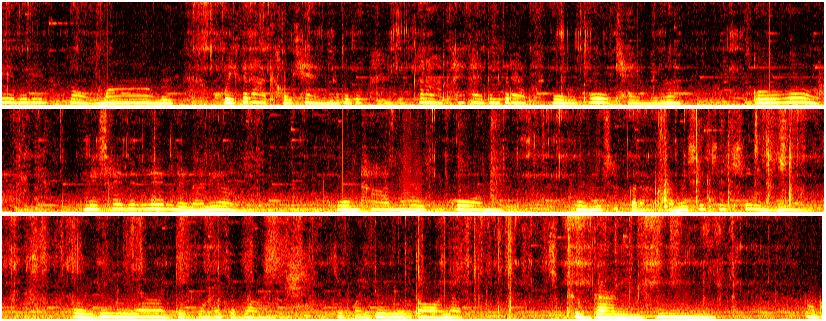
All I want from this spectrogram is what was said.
ดิดูดิหล่อมากเลย คุยกระดาษเขาแข็งนะทุกคนกระดาษคล้ายๆเป็นกระดาษโฟโต้แข็งอะเออไม่ใช่เล่นๆเลยนะเนี่ยทนทานมากเลยทุกคนเฮ้ยไม่ใช่กระดาษเขาไม่ใช่ขี้ๆนะเนี่ยเฮ้ยดีอะเก็บไว้เก็บไว้เก็บไว้ดูตอนแบบคิดถึงกันอืมต่อไป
